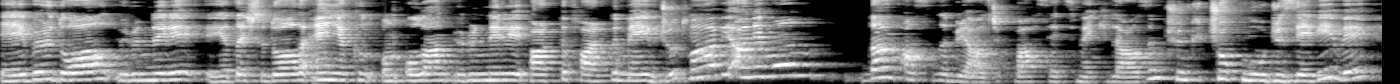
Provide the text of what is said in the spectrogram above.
e, böyle doğal ürünleri e, ya da işte doğala en yakın olan ürünleri farklı farklı mevcut. Mavi anemondan aslında birazcık bahsetmek lazım. Çünkü çok mucizevi ve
